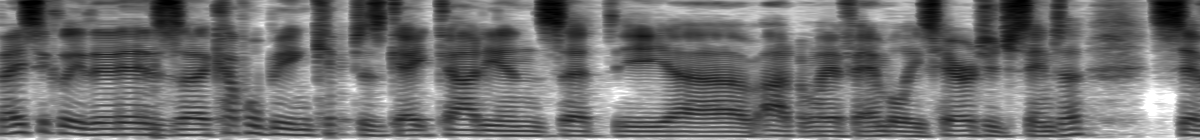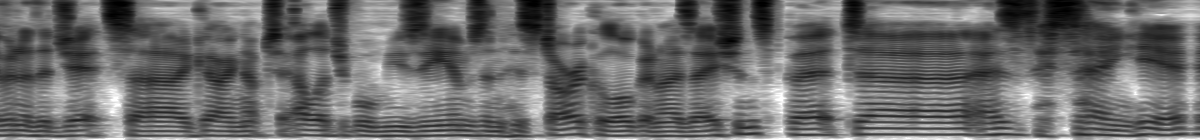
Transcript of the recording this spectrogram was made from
Basically, there's a couple being kept as gate guardians at the uh, RAAF Amberley's Heritage Centre. Seven of the jets are going up to eligible museums and historical organisations. But uh, as they're saying here,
